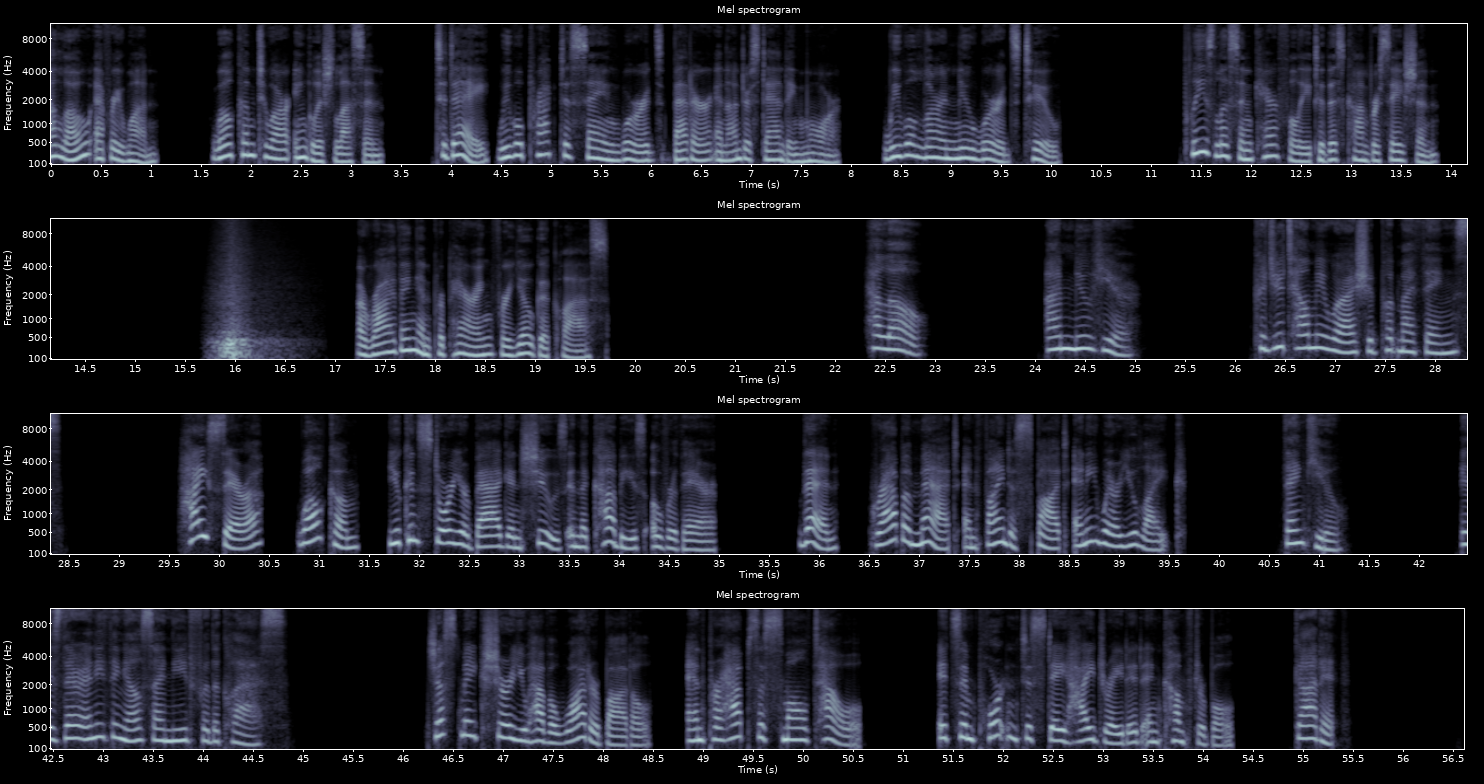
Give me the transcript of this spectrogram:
Hello everyone. Welcome to our English lesson. Today, we will practice saying words better and understanding more. We will learn new words too. Please listen carefully to this conversation. Arriving and preparing for yoga class. Hello. I'm new here. Could you tell me where I should put my things? Hi, Sarah. Welcome. You can store your bag and shoes in the cubbies over there. Then, grab a mat and find a spot anywhere you like. Thank you. Is there anything else I need for the class? Just make sure you have a water bottle, and perhaps a small towel. It's important to stay hydrated and comfortable. Got it.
